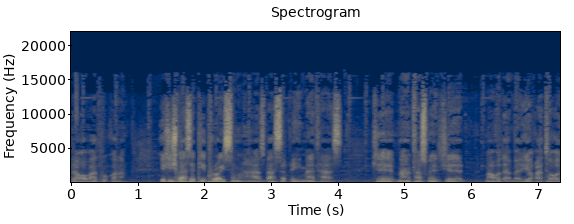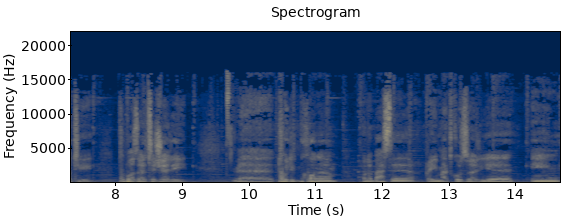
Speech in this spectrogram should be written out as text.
رقابت بکنم. یکیش بحث پی پرایسمون هست بحث قیمت هست که من فرض کنید که مواد اولیه یا قطعاتی تو بازار تجاری تولید می‌کنم. حالا بحث قیمت گذاری این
